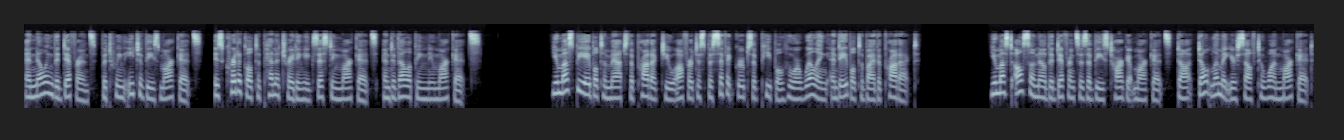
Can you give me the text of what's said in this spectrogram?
and knowing the difference between each of these markets is critical to penetrating existing markets and developing new markets. You must be able to match the product you offer to specific groups of people who are willing and able to buy the product. You must also know the differences of these target markets. Don't limit yourself to one market,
